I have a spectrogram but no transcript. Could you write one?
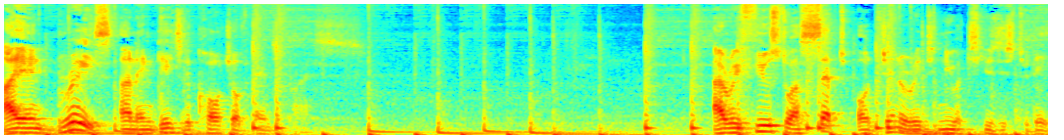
I embrace and engage the culture of enterprise. I refuse to accept or generate new excuses today.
